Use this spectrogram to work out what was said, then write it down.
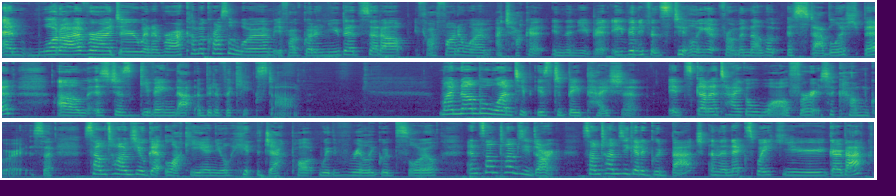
and whatever I do, whenever I come across a worm, if I've got a new bed set up, if I find a worm, I chuck it in the new bed, even if it's stealing it from another established bed. Um, it's just giving that a bit of a kickstart. My number one tip is to be patient. It's going to take a while for it to come good. So sometimes you'll get lucky and you'll hit the jackpot with really good soil, and sometimes you don't. Sometimes you get a good batch, and the next week you go back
